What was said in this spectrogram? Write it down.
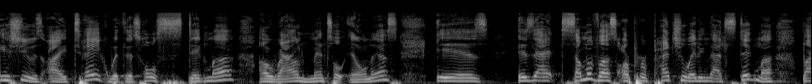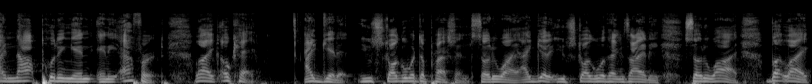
issues I take with this whole stigma around mental illness is is that some of us are perpetuating that stigma by not putting in any effort. Like, okay, I get it. You struggle with depression. So do I. I get it. You struggle with anxiety. So do I. But like,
